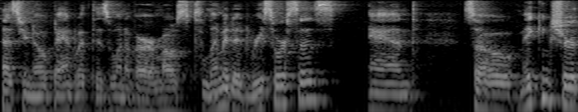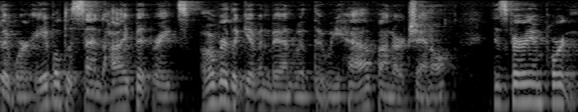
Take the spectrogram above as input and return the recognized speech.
As you know, bandwidth is one of our most limited resources, and so making sure that we're able to send high bit rates over the given bandwidth that we have on our channel is very important.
